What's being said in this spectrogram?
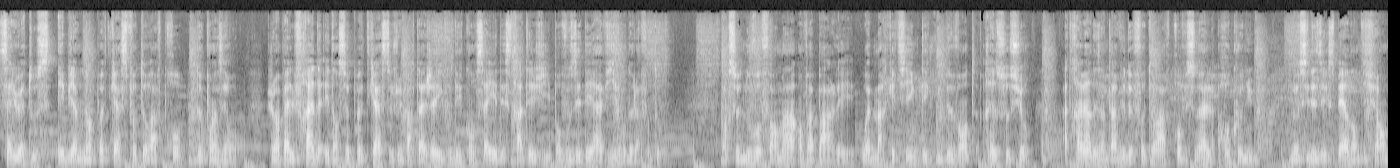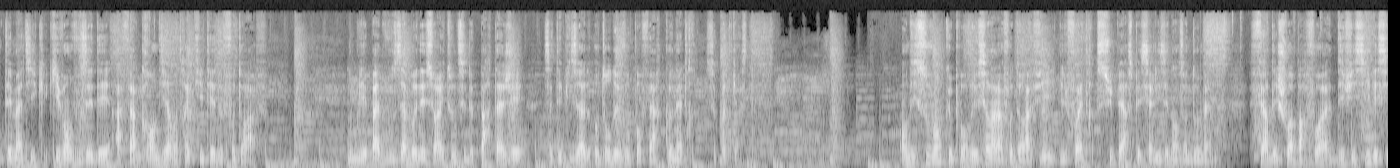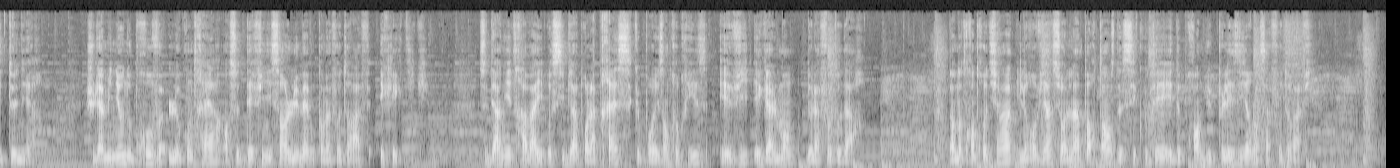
Salut à tous et bienvenue dans le podcast Photographe Pro 2.0. Je m'appelle Fred et dans ce podcast, je vais partager avec vous des conseils et des stratégies pour vous aider à vivre de la photo. Dans ce nouveau format, on va parler web marketing, techniques de vente, réseaux sociaux, à travers des interviews de photographes professionnels reconnus, mais aussi des experts dans différentes thématiques qui vont vous aider à faire grandir votre activité de photographe. N'oubliez pas de vous abonner sur iTunes et de partager cet épisode autour de vous pour faire connaître ce podcast. On dit souvent que pour réussir dans la photographie, il faut être super spécialisé dans un domaine, faire des choix parfois difficiles et s'y tenir. Julien Mignot nous prouve le contraire en se définissant lui-même comme un photographe éclectique. Ce dernier travaille aussi bien pour la presse que pour les entreprises et vit également de la photo d'art. Dans notre entretien, il revient sur l'importance de s'écouter et de prendre du plaisir dans sa photographie.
